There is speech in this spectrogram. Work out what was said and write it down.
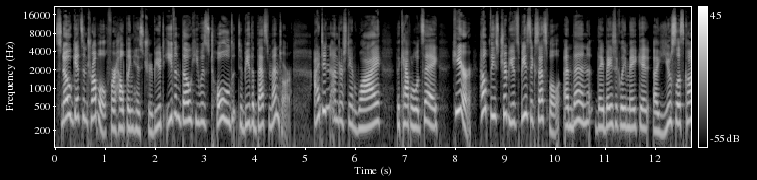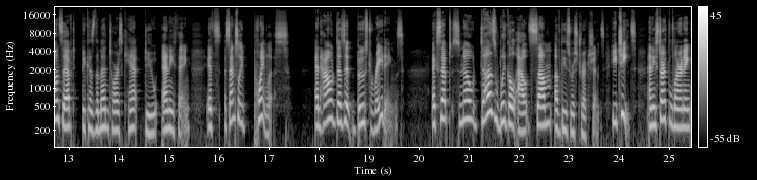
Snow gets in trouble for helping his tribute, even though he was told to be the best mentor. I didn't understand why the capital would say, Here, help these tributes be successful, and then they basically make it a useless concept because the mentors can't do anything. It's essentially pointless. And how does it boost ratings? Except Snow does wiggle out some of these restrictions. He cheats and he starts learning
